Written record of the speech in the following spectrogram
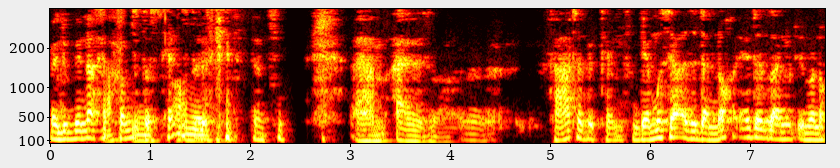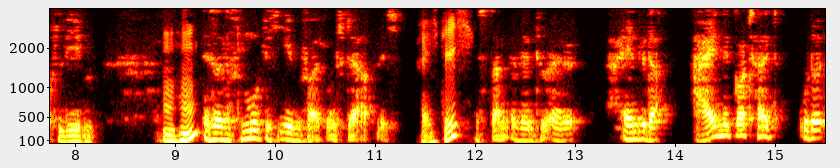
wenn du mir nachher kommst, das kennst du, das kennst du. Ähm, also, äh, Vater bekämpfen. Der muss ja also dann noch älter sein und immer noch leben. Mhm. Ist also vermutlich ebenfalls unsterblich. Richtig. Ist dann eventuell entweder eine Gottheit oder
